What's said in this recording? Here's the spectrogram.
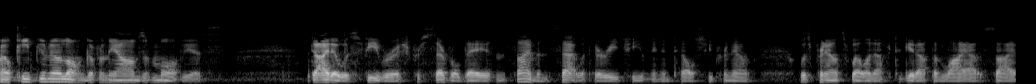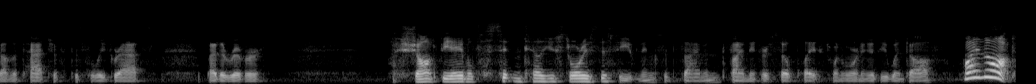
I'll keep you no longer from the arms of Morpheus. Dido was feverish for several days, and Simon sat with her each evening until she pronoun- was pronounced well enough to get up and lie outside on the patch of thistly grass by the river. I shan't be able to sit and tell you stories this evening, said Simon, finding her so placed one morning as he went off. Why not?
